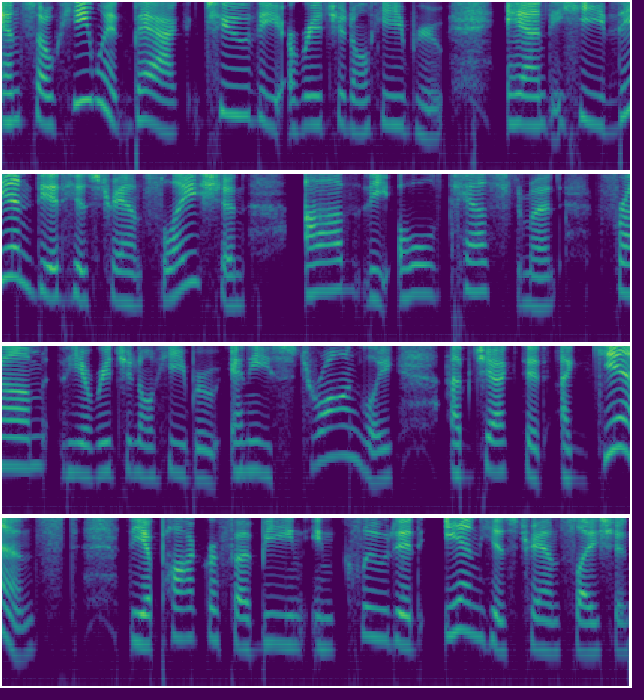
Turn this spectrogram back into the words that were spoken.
and so he went back to the original Hebrew, and he then did his translation of the Old Testament from the original Hebrew, and he strongly objected against the Apocrypha being included in his translation,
